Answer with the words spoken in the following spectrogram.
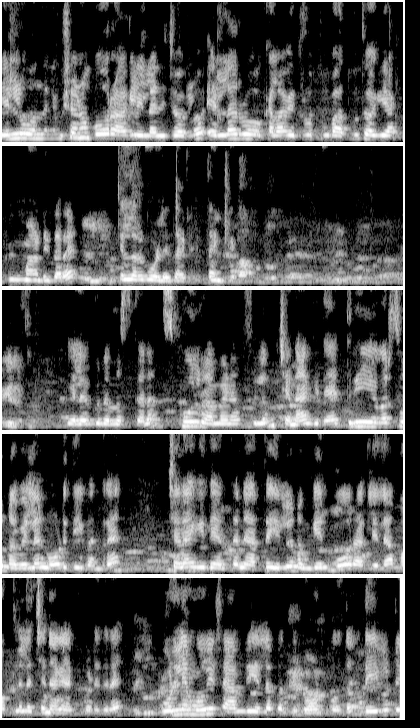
ಎಲ್ಲೂ ಒಂದು ನಿಮಿಷನೂ ಬೋರ್ ಆಗಲಿಲ್ಲ ನಿಜವಾಗ್ಲೂ. ಎಲ್ಲರೂ ಕಲಾವಿದರು ತುಂಬಾ ಅದ್ಭುತವಾಗಿ ಆಕ್ಟಿಂಗ್ ಮಾಡಿದ್ದಾರೆ. ಎಲ್ಲರಿಗೂ ಒಳ್ಳೇದಾಗಲಿ. ಥ್ಯಾಂಕ್ ಯು ಎಲ್ಲರಿಗೂ ನಮಸ್ಕಾರ. ಸ್ಕೂಲ್ ರಾಮಾಯಣ ಫಿಲಮ್ ಚೆನ್ನಾಗಿದೆ. ತ್ರೀ ಅವರ್ಸ್ ನಾವೆಲ್ಲ ನೋಡಿದೀವಿ ಅಂದ್ರೆ ಚೆನ್ನಾಗಿದೆ ಅಂತಾನೆ ಅರ್ಥ. ಎಲ್ಲೂ ನಮ್ಗೇನ್ ಬೋರ್ ಆಗ್ಲಿಲ್ಲ. ಮಕ್ಕಳೆಲ್ಲ ಚೆನ್ನಾಗಿ ಆಕ್ಟ್ ಮಾಡಿದ್ದಾರೆ ಒಳ್ಳೆ ಮೂವಿ ಫ್ಯಾಮಿಲಿ ಎಲ್ಲ ಬಂದು ನೋಡ್ಬೋದು. ದಯವಿಟ್ಟು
